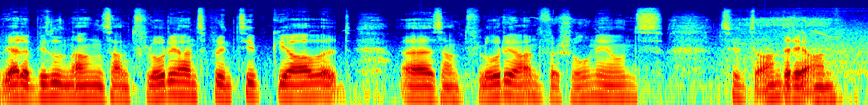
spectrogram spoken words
wird ein bisschen nach dem St. Florians-Prinzip gearbeitet. St. Florian, verschone uns, zündet andere an.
